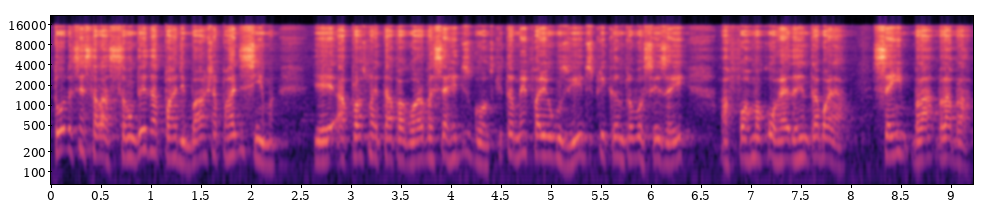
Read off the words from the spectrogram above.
toda essa instalação desde a parte de baixo à parte de cima. E a próxima etapa agora vai ser a rede de esgoto, que também farei alguns vídeos explicando para vocês aí a forma correta de a gente trabalhar, sem blá blá blá.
